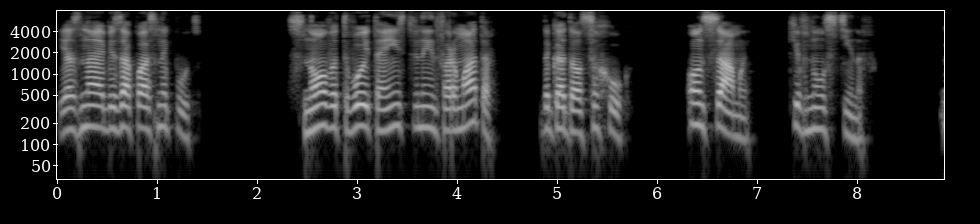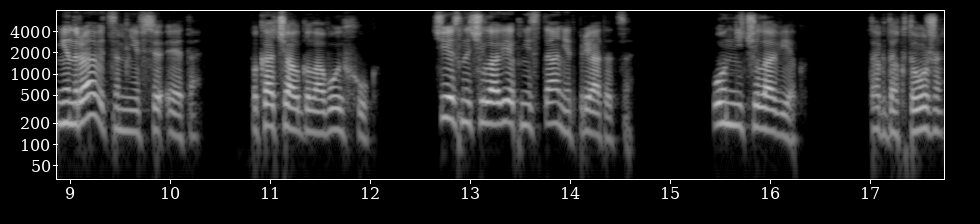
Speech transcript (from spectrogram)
Я знаю безопасный путь». «Снова твой таинственный информатор?» — догадался Хук. «Он самый», — кивнул Стинов. «Не нравится мне все это», — покачал головой Хук. «Честный человек не станет прятаться. Он не человек. Тогда кто же?»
